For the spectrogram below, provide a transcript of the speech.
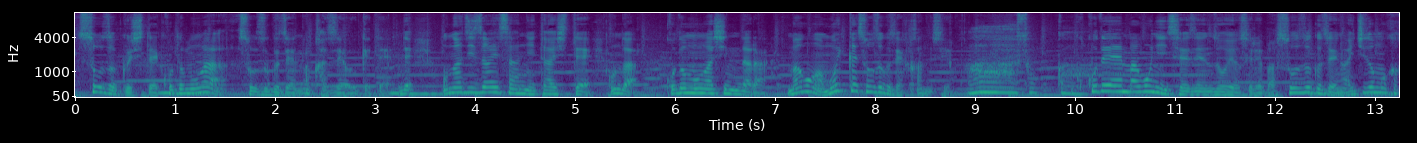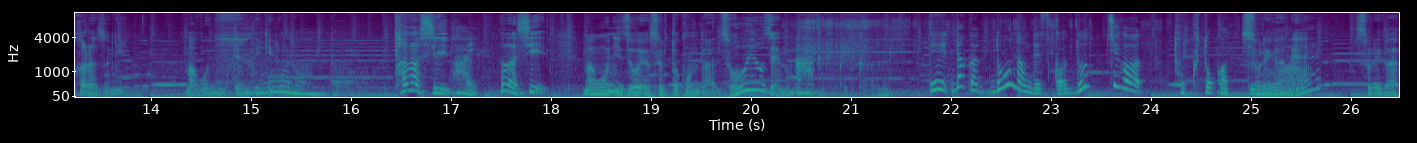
相続して子供が相続税の課税を受けてで同じ財産に対して今度は子供が死んだら孫がもう一回相続税かかるんですよ。あそっか。ここで孫に生前贈与すれば相続税が一度もかからずに孫に移転できると。ただし、はい、ただし孫に贈与すると今度は贈与税の問題が出てくるからね。でだからどうなんですか？どっちが得とかっていうのは。それがねそれが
